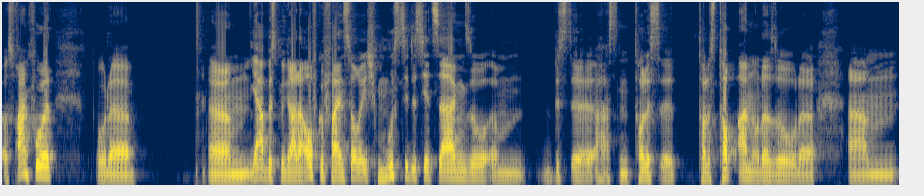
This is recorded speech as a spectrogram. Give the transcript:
aus Frankfurt? Oder ähm, ja, bist mir gerade aufgefallen, sorry, ich muss dir das jetzt sagen, so, ähm, bist, äh, hast ein tolles, äh, tolles Top an oder so, oder ähm,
